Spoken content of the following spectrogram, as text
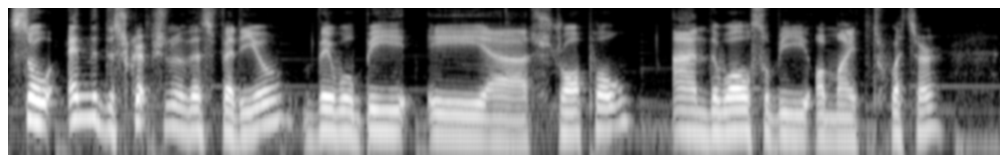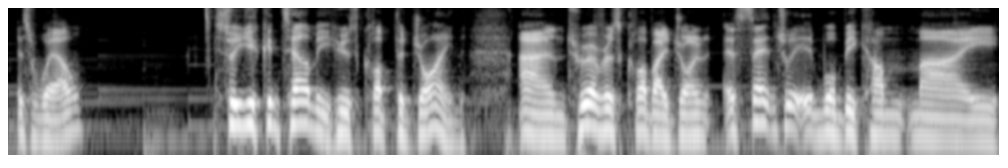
So in the description of this video, there will be a uh, straw poll, and there will also be on my Twitter as well. So you can tell me whose club to join, and whoever's club I join, essentially it will become my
